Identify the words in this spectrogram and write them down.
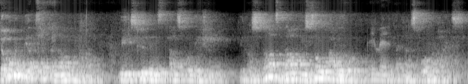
The moment we accept the love of God, we experience transformation because God's love is so powerful. Amen. It can transform our hearts.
